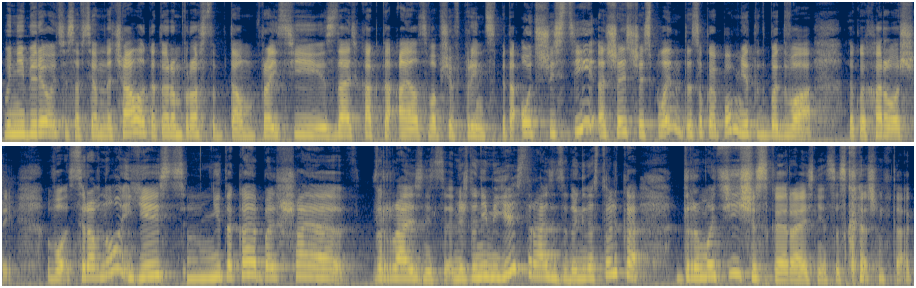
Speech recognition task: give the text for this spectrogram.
Вы не берете совсем начало, которым просто там пройти, сдать как-то IELTS вообще в принципе. Это от 6, от 6, 6,5, насколько я помню, этот B2 такой хороший. Вот. Все равно есть не такая большая разница. Между ними есть разница, но не настолько драматическая разница, скажем так.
